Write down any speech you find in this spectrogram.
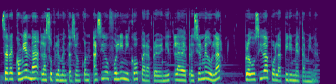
Se recomienda la suplementación con ácido folínico para prevenir la depresión medular producida por la pirimetamina.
